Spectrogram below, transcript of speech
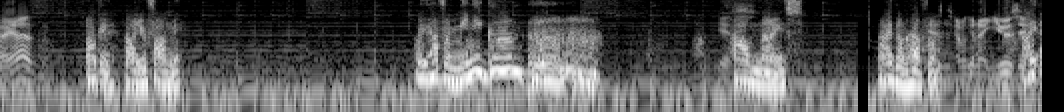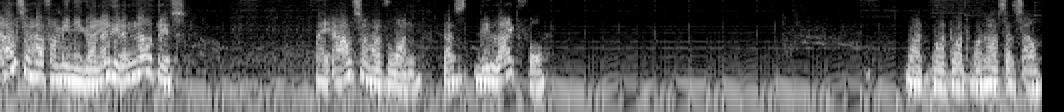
I have. Okay, oh, you found me. Oh, you have a minigun? Yes. How nice. I don't have Yes, one. I'm gonna use it. I also have a minigun, I didn't notice. I also have one. That's delightful. What, what, what, what was that sound?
